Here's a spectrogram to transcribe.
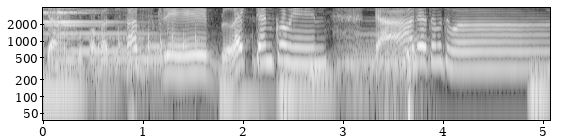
Jangan lupa bantu subscribe, like, dan komen. Dadah teman-teman.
